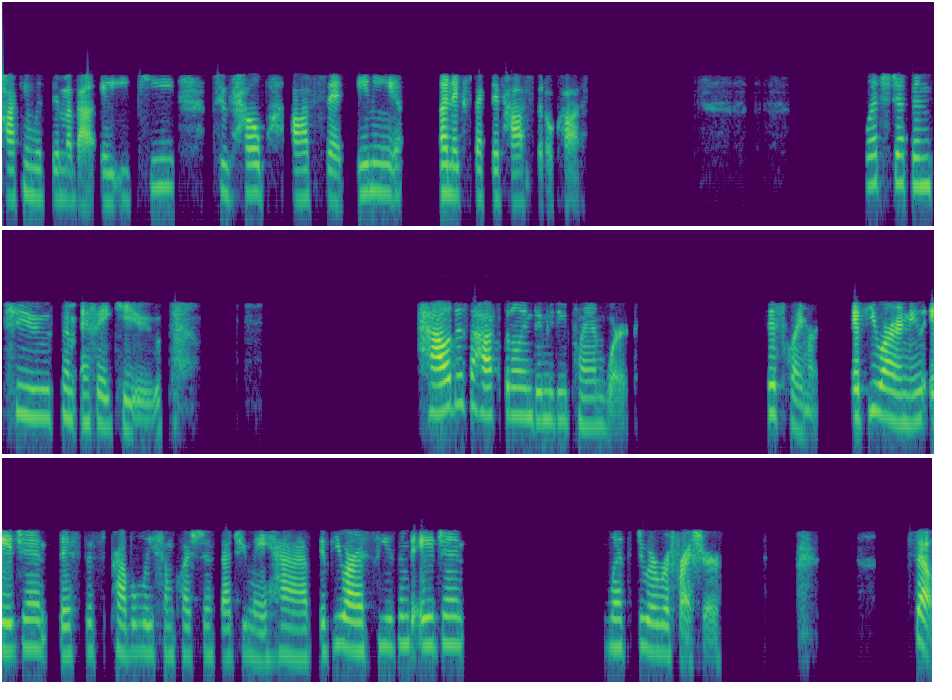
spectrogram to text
talking with them about AEP to help offset any unexpected hospital costs. Let's jump into some FAQs. How does the hospital indemnity plan work? Disclaimer. If you are a new agent, this is probably some questions that you may have. If you are a seasoned agent, let's do a refresher. So,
